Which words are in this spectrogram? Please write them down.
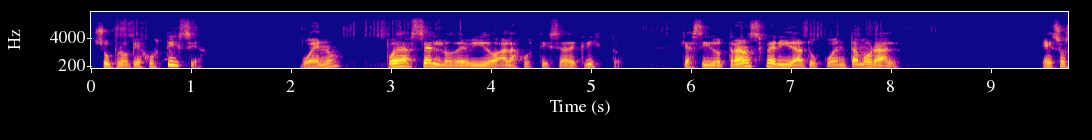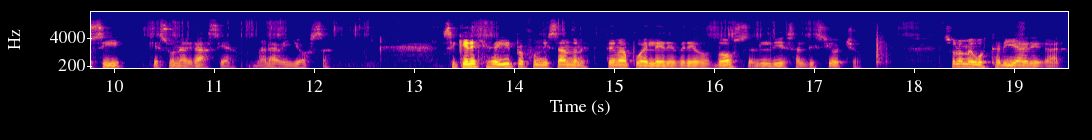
su propia justicia? Bueno, puede hacerlo debido a la justicia de Cristo que ha sido transferida a tu cuenta moral, eso sí que es una gracia maravillosa. Si quieres seguir profundizando en este tema, puedes leer Hebreos 2, del 10 al 18. Solo me gustaría agregar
